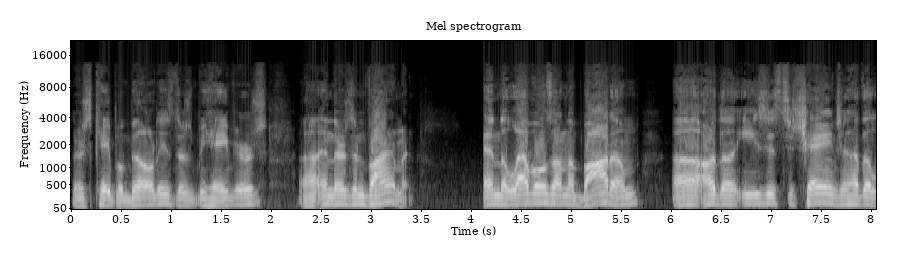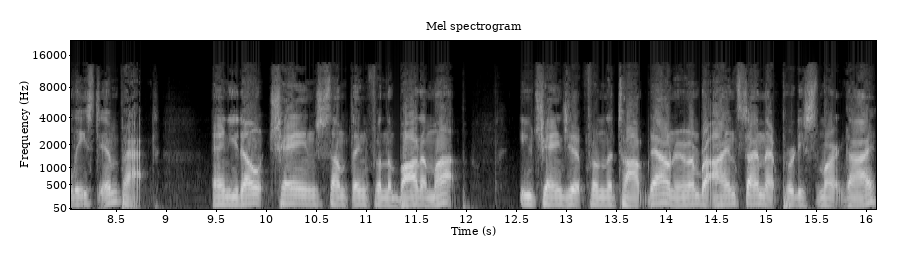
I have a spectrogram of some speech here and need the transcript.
there's capabilities, there's behaviors, uh, and there's environment. And the levels on the bottom uh, are the easiest to change and have the least impact. And you don't change something from the bottom up, you change it from the top down. Remember Einstein, that pretty smart guy?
